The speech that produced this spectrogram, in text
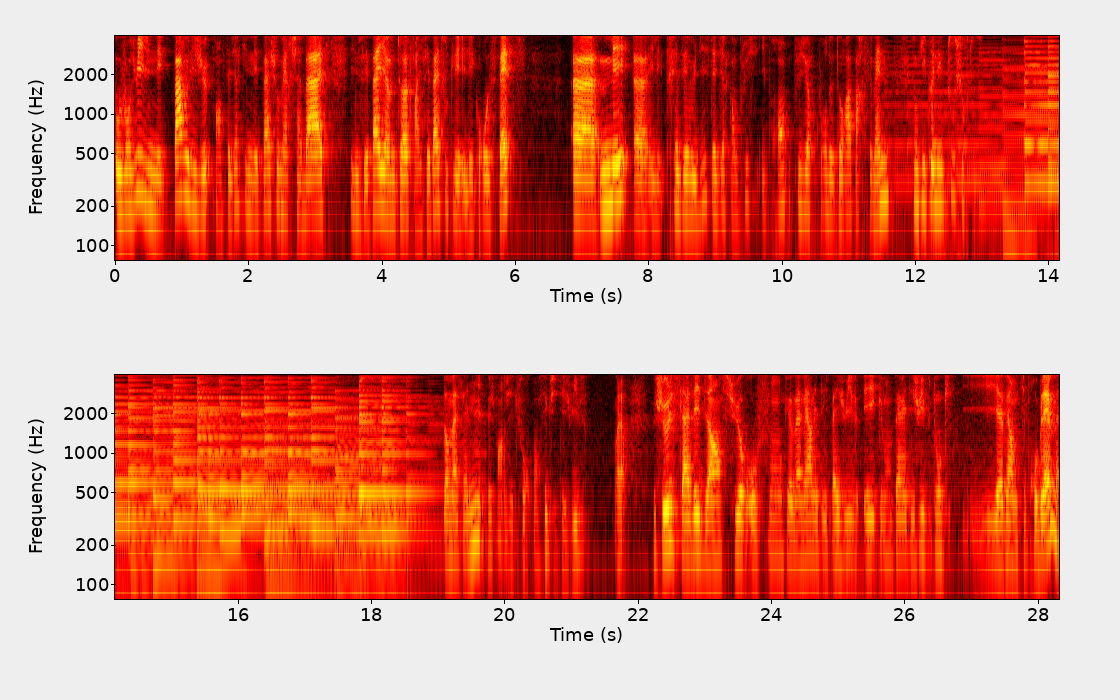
aujourd'hui, il n'est pas religieux, c'est-à-dire qu'il n'est pas chômeur Shabbat, il ne fait pas Yom Tov, enfin, il fait pas toutes les grosses fêtes. Euh, mais euh, il est très érudit, c'est-à-dire qu'en plus, il prend plusieurs cours de Torah par semaine, donc il connaît tout sur tout. Dans ma famille, j'ai toujours pensé que j'étais juive. Voilà. Je le savais bien sûr au fond que ma mère n'était pas juive et que mon père était juif, donc il y avait un petit problème.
